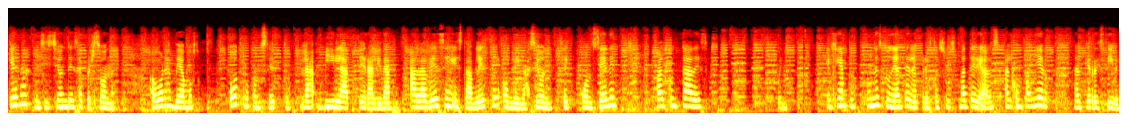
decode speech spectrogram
Queda decisión de esa persona. Ahora veamos otro concepto, la bilateralidad. A la vez se establece obligaciones, se conceden facultades. Bueno, ejemplo, un estudiante le presta sus materiales al compañero al que recibe.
